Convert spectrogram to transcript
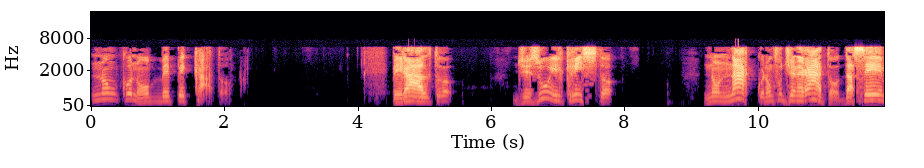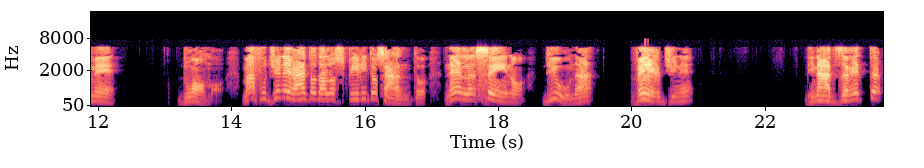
non conobbe peccato. Peraltro, Gesù il Cristo non nacque, non fu generato da seme d'uomo, ma fu generato dallo Spirito Santo nel seno di una vergine di Nazareth,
